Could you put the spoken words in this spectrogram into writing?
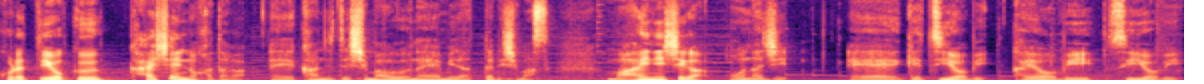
これってよく会社員の方が、感じてしまう悩みだったりします。毎日が同じ。えー月曜日、火曜日、水曜日。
